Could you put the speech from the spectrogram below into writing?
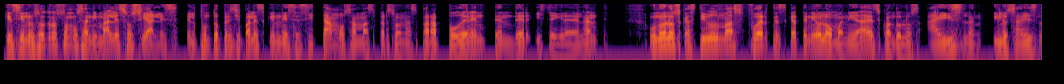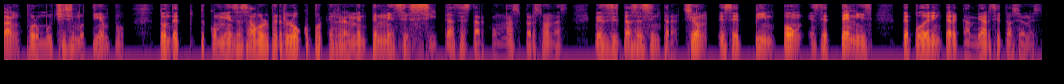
que si nosotros somos animales sociales, el punto principal es que necesitamos a más personas para poder entender y seguir adelante. Uno de los castigos más fuertes que ha tenido la humanidad es cuando los aíslan y los aíslan por muchísimo tiempo, donde tú te comienzas a volver loco porque realmente necesitas estar con más personas, necesitas esa interacción, ese ping-pong, ese tenis de poder intercambiar situaciones.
